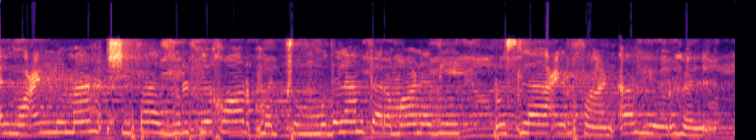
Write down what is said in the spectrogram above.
அல் முஅல்லிமா ஷிஃபா ஜுல்ஃபிகார் மற்றும் முதலாம் தர மாணவி ருஸ்லா இர்ஃபான் ஆகியோர்கள் ولد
